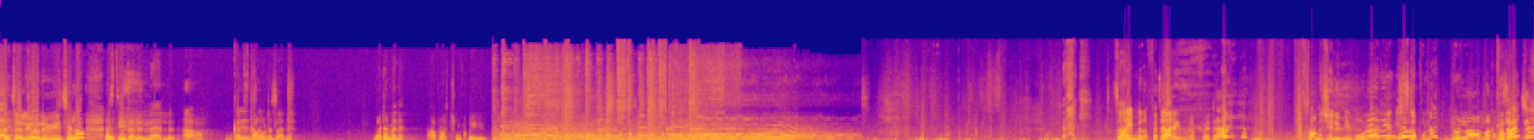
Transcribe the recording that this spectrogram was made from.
ናቸው ሊሆኑ የሚችለው። እስቲ ሄደን እናያለን። አዎ፣ ቀጥታ ወደዛ ነን። ወደ መነን አብራችሁን ቆዩ። ዛሬም ረፈደ ዛሬም ረፈደ። መቼ ነው የሚሞላልን? ያስገቡናል ዱላ መቅበሳችን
